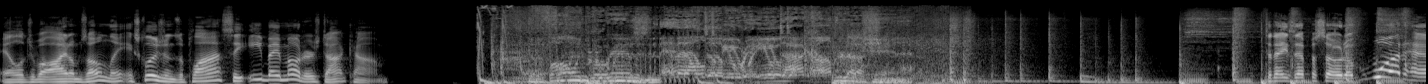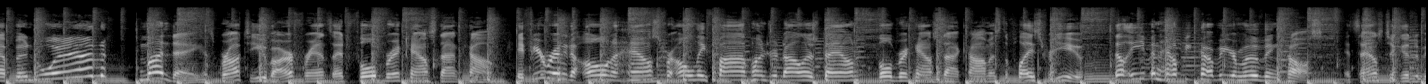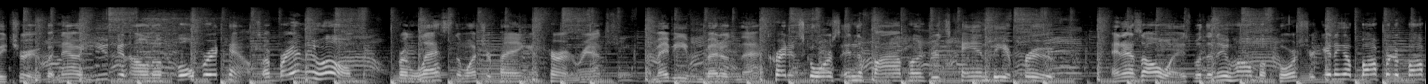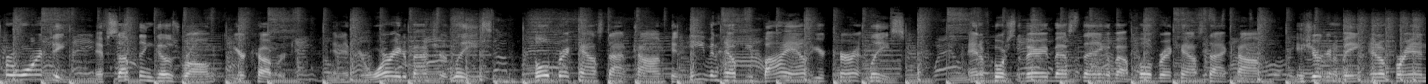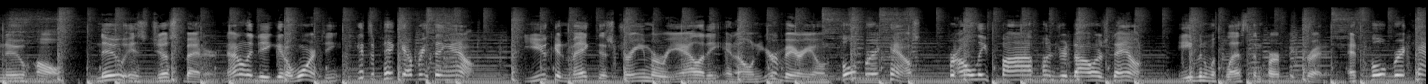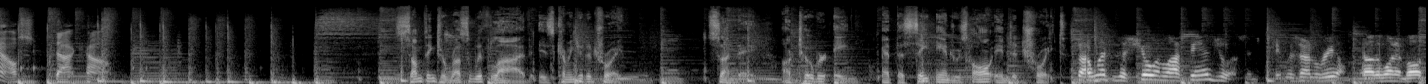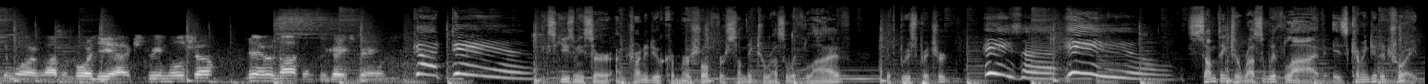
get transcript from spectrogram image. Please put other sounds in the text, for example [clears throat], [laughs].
Eligible items only. Exclusions apply. See ebaymotors.com. The following program is an MLWRadio.com Today's episode of What Happened When Monday is brought to you by our friends at FullBrickHouse.com. If you're ready to own a house for only $500 down, FullBrickHouse.com is the place for you. They'll even help you cover your moving costs. It sounds too good to be true, but now you can own a full brick house, a brand new home, for less than what you're paying in current rent, and maybe even better than that. Credit scores in the 500s can be approved. And as always, with a new home, of course, you're getting a bumper to bumper warranty. If something goes wrong, you're covered. And if you're worried about your lease, FullBrickHouse.com can even help you buy out your current lease. And of course, the very best thing about FullBrickHouse.com is you're going to be in a brand new home. New is just better. Not only do you get a warranty, you get to pick everything out. You can make this dream a reality and own your very own full brick house for only $500 down even with less than perfect credit, at fullbrickhouse.com. Something to Wrestle with Live is coming to Detroit Sunday, October 8th at the St. Andrews Hall in Detroit. So I went to the show in Los Angeles and it was unreal. Uh, the one in Baltimore uh, before the uh, Extreme Rules show. Yeah, it was awesome. It was a great experience. God damn! Excuse me, sir. I'm trying to do a commercial for Something to Wrestle with Live with Bruce Pritchard. He's a heel! Something to Wrestle with Live is coming to Detroit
